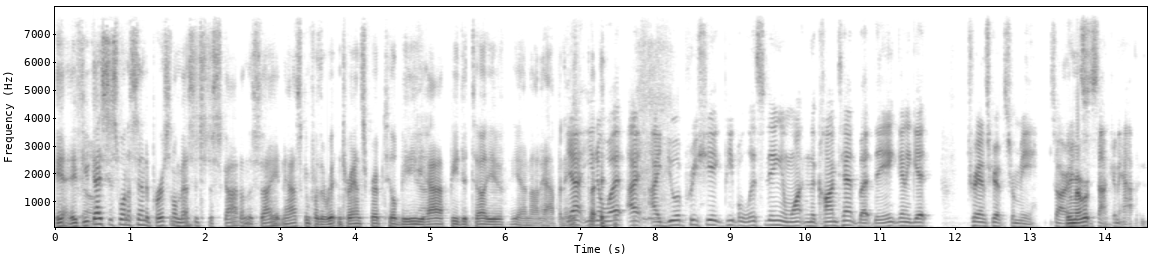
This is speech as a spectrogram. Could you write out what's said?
Yeah, if you guys just want to send a personal message to Scott on the site and ask him for the written transcript, he'll be yeah. happy to tell you, yeah, not happening. Yeah, you know what? I, I do appreciate people listening and wanting the content, but they ain't going to get transcripts from me. Sorry, remember, it's not going to happen.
